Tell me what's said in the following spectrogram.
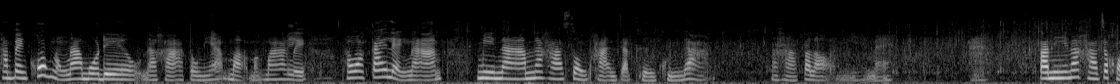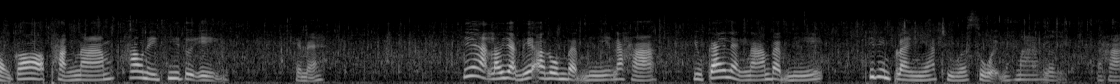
ทำเป็นโคกหนองนาโมเดลนะคะ ตรงนี้เหมาะมาก ๆเลย เพราะว่าใกล้แหล่งน้ำมีน้ำนะคะ ส่งผ่านจากเขื่อนขุนด่านนะคะ ตลอดนี่เห็นไหมตอนนี้นะคะเจ้าของก็ผังน้ำเข้าในที่ตัวเองเห็นไหมเนี่ยเราอยากได้อารมณ์แบบนี้นะคะ อยู่ใกล้แหล่งน้ำแบบนี้ ที่ดินแปลงนี้ถือว่าสวยมากๆเลยนะคะ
